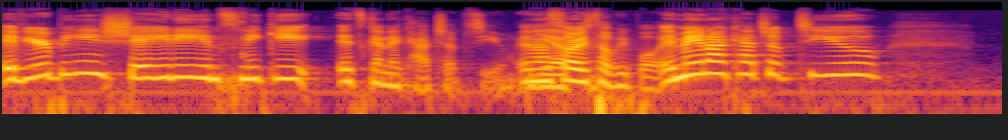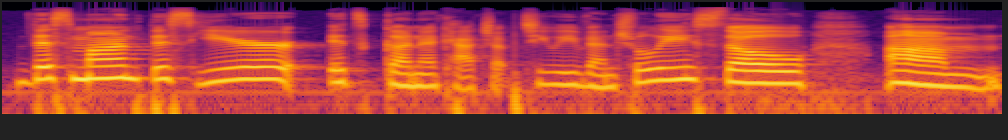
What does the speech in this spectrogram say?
if you're being shady and sneaky, it's going to catch up to you. And that's Yep. what I always tell people. It may not catch up to you this month, this year, it's going to catch up to you eventually. So, um,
